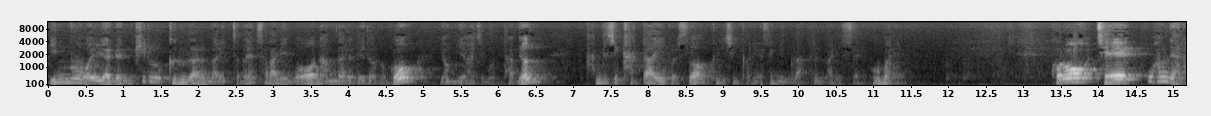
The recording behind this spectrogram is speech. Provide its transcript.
인무 원려면 피루 근우라는 말이 있잖아요. 사람이 먼 앞날을 내다보고 염려하지 못하면 반드시 가까이 벌써 근심거리가 생긴다. 그런 말이 있어요. 그 말이에요. 고로 제 포항냐라.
